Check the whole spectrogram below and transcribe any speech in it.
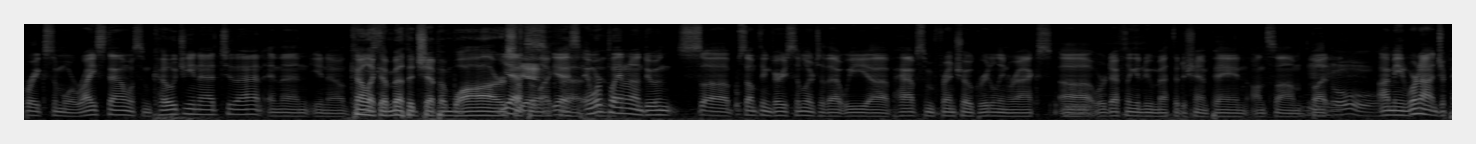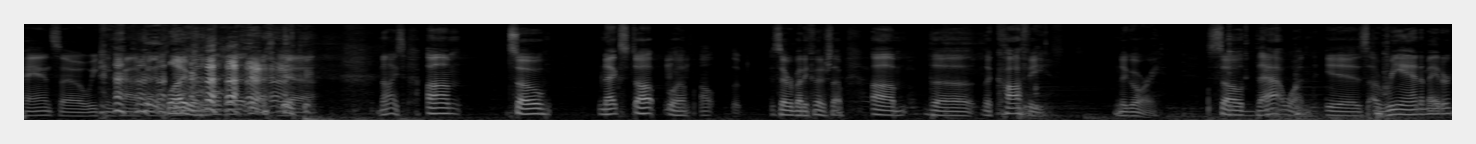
break some more rice down with some koji and add to that, and then you know kind of like a method champenois or yes, something Yeah. like yes. that. and we're planning on doing uh, something very similar to that. We uh, have some French oak riddling racks. Uh, we're definitely gonna do method de champagne on some, but Oh. I mean we're not in Japan, so we can kind of Play with a little bit. yeah. Nice. Um, so next up, well, I'll, is everybody finished that? Um, the the coffee nigori. So that one is a reanimator.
